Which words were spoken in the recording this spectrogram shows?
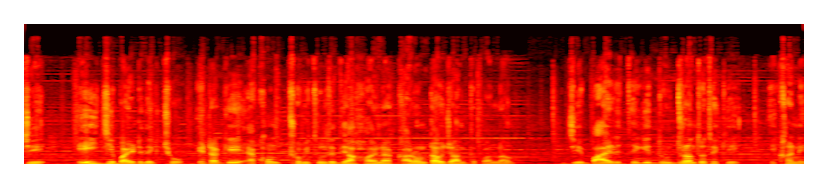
যে এই যে বাড়িটা দেখছ, এটাকে এখন ছবি তুলতে দেওয়া হয় না, কারণটাও জানতে পারলাম যে বাইরে থেকে দূর দূরান্ত থেকে এখানে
